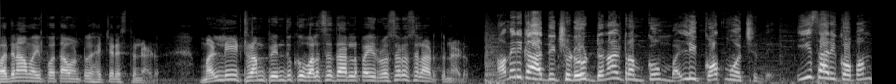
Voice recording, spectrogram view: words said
బదనాం అయిపోతా ఉంటూ హెచ్చరిస్తున్నాడు. మళ్ళీ ట్రంప్ ఎందుకు వలసదారులపై రొసరొసలాడుతున్నాడు? అమెరికా అధ్యక్షుడు డొనాల్డ్ ట్రంప్కు మళ్ళీ కోపం వచ్చింది. ఈసారి కోపం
